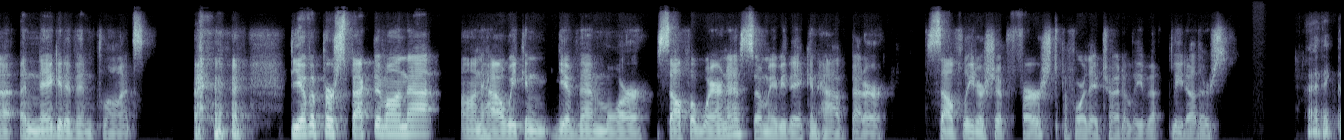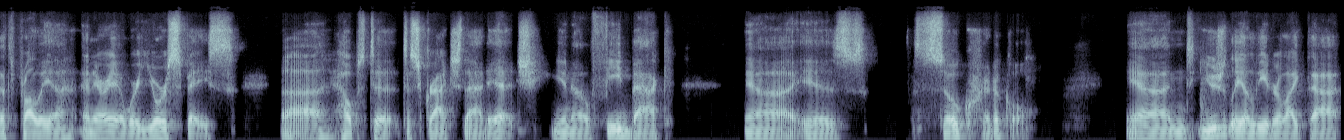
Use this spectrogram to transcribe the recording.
a, a negative influence. Do you have a perspective on that? On how we can give them more self awareness so maybe they can have better self leadership first before they try to lead, lead others? I think that's probably a, an area where your space uh, helps to to scratch that itch. You know, feedback uh, is so critical, and usually a leader like that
